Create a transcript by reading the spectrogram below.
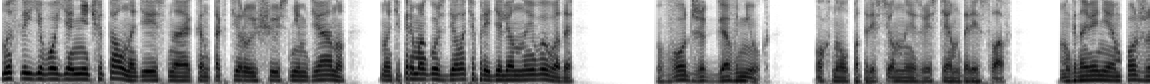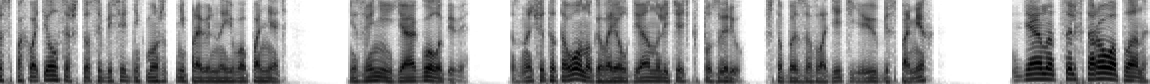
Мысли его я не читал, надеясь на контактирующую с ним Диану, но теперь могу сделать определенные выводы. «Вот же говнюк!» — охнул потрясённый известием Дарислав. Мгновением позже спохватился, что собеседник может неправильно его понять. «Извини, я о Голубеве. Значит, это он уговорил Диану лететь к пузырю, чтобы завладеть ею без помех?» «Диана — цель второго плана»,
